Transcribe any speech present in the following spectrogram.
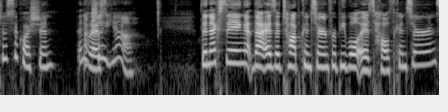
Just a question. Anyways, Actually, yeah. the next thing that is a top concern for people is health concerns.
